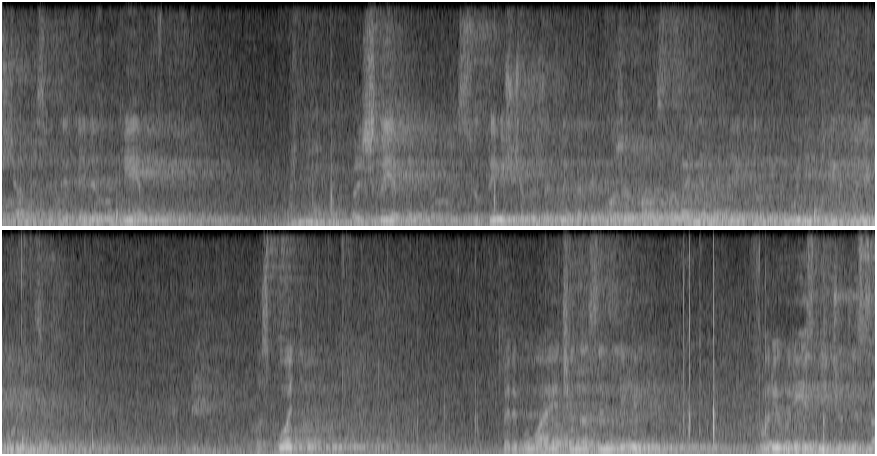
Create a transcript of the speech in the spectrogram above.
мощами святителя Луки прийшли сюди, щоб закликати Боже благословення на тих, хто лікує і тих, хто лікується. Господь, перебуваючи на землі, творив різні чудеса.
